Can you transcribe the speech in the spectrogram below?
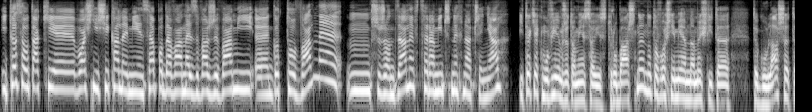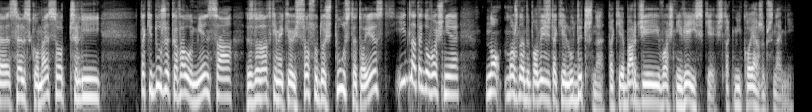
I to są takie właśnie siekane mięsa podawane z warzywami, e, gotowane, mm, przyrządzane w ceramicznych naczyniach. I tak jak mówiłem, że to mięso jest rubaszne, no to właśnie miałem na myśli te, te gulasze, te selsko meso, czyli takie duże kawały mięsa z dodatkiem jakiegoś sosu, dość tłuste to jest i dlatego właśnie, no można by powiedzieć takie ludyczne, takie bardziej właśnie wiejskie, tak mi kojarzy przynajmniej.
